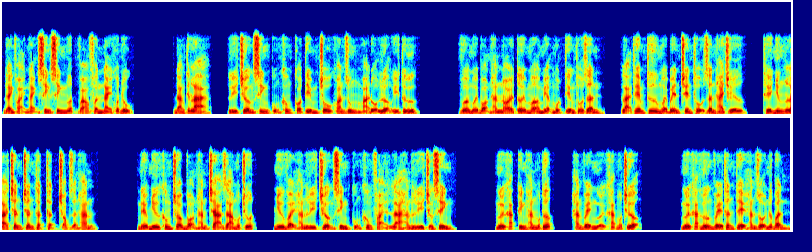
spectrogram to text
đành phải ngạnh sinh sinh nuốt vào phần này khuất đủ. Đáng tiếc là, lý trường sinh cũng không có tìm chỗ khoan dung mà độ lượng ý tứ. Vừa mới bọn hắn nói tới mở miệng một tiếng thổ dân, lại thêm thư mời bên trên thổ dân hai chữ, thế nhưng là chân chân thật thật chọc giận hắn nếu như không cho bọn hắn trả giá một chút, như vậy hắn lý trường sinh cũng không phải là hắn lý trường sinh. Người khác kính hắn một thước, hắn về người khác một trượng. Người khác hướng về thân thể hắn dội nước bẩn,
